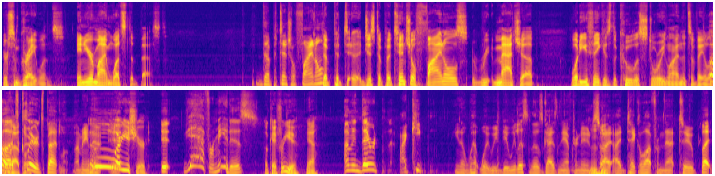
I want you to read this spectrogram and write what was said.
There's some great ones. In your mind, what's the best? the potential final. The pot- uh, just a potential finals re- matchup. What do you think is the coolest storyline that's available well, it's out clear it's Bedlam. I mean. Ooh, it, are you sure? it, yeah, for me it is. Okay, for you, yeah. I mean, they were. I keep, you know, what, what we do. We listen to those guys in the afternoon, so Mm-hmm. I, I take a lot from that too. But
